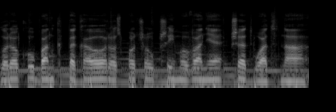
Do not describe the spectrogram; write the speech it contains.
roku bank PKO rozpoczął przyjmowanie przedpłat na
